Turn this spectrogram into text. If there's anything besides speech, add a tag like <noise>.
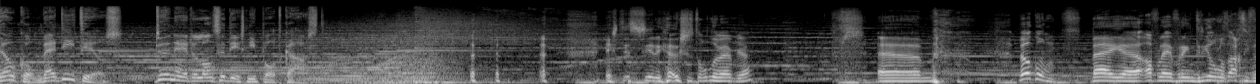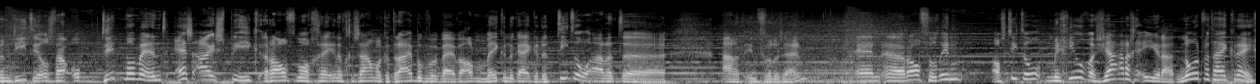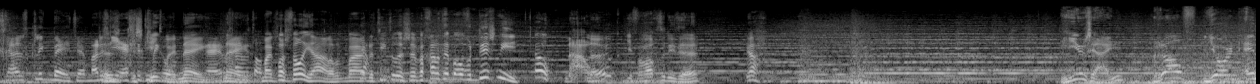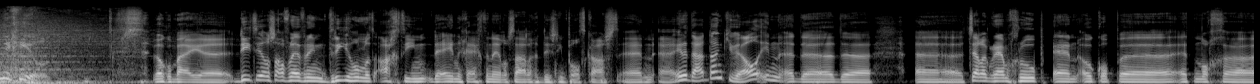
Welkom bij Details, de Nederlandse Disney-podcast. <laughs> Is dit serieus het onderwerp, ja? Ehm, <laughs> welkom bij eh, aflevering 318 van Details, waar op dit moment, as I speak, Ralf nog eh, in het gezamenlijke draaiboek, waarbij we allemaal mee kunnen kijken, de titel aan het, eh, aan het invullen zijn. En Ralf vult in als titel, Michiel was jarig en je raadt nooit wat hij kreeg. Ja, dat clickbait, hè? Maar dat is niet echt is de titel. Nee, nee. het maar ik was wel jarig. Maar Ja. de titel is, we gaan het hebben over Disney. Oh, Nou, Leuk. je verwacht het niet, hè? Ja. Hier zijn Ralf, Jorn en Michiel. Welkom bij eh, Details, aflevering 318, de enige echte Nederlandstalige Disney-podcast. En eh, inderdaad, dankjewel in eh, de, de eh, Telegram-groep en ook op eh, het nog eh,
